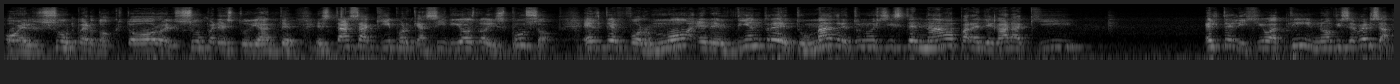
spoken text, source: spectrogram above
o el super doctor o el super estudiante. Estás aquí porque así Dios lo dispuso. Él te formó en el vientre de tu madre. Tú no hiciste nada para llegar aquí. Él te eligió a ti, no viceversa.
